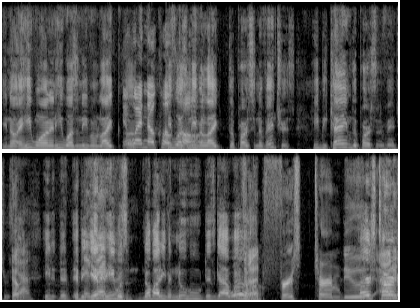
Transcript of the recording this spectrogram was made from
You know, and he won, and he wasn't even like It uh, wasn't no close he wasn't call. even like the person of interest. He became the person of interest. Yep. Like, Yeah. he the, at the beginning he was nobody even knew who this guy was. talking That about? first term dude, First out term, of, out of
